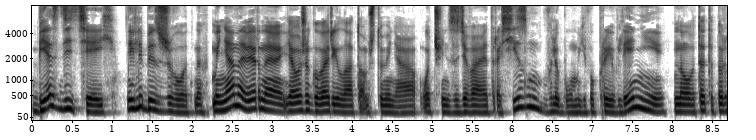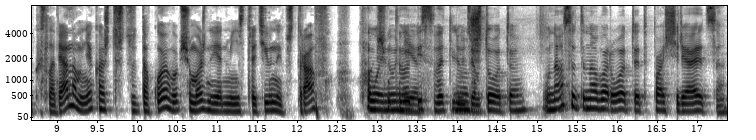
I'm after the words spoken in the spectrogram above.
без детей или без животных. Меня, наверное, я уже говорила о том, что меня очень задевает расизм в любом его проявлении, но вот это только славянам, мне кажется, что такое, в общем, можно и административный штраф, в общем-то, ну выписывать ну людям. Ну что-то. У нас это наоборот, это поощряется.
